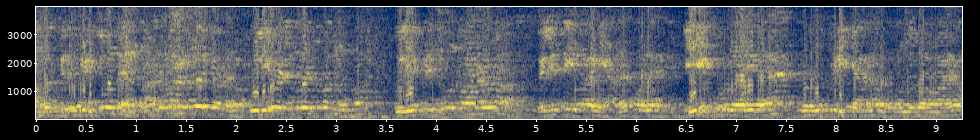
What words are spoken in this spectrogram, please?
അവർക്ക് ഇത് പിടിച്ചുകൊണ്ട് എന്താണ് മാർഗം വെച്ചോട്ടെ പുലി വെളുന്നു എന്ന് വന്നപ്പോ പുലിയെ പിടിച്ചു കൊണ്ടുപോകാനുള്ള വലിയ ടീം ഇറങ്ങി. അതേപോലെ ഈ കുറുനരികളെ ഇവിടുന്ന് പിടിക്കാനോ കൊണ്ടുപോകാനോ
